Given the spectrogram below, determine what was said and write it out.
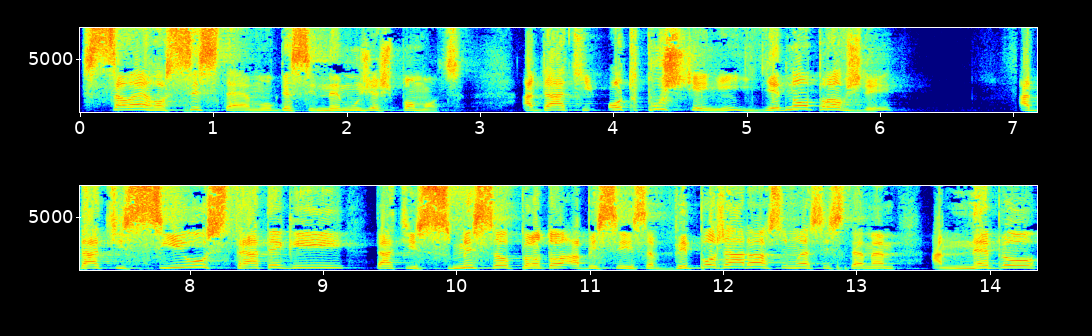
z celého systému, kde si nemůžeš pomoct. A dá ti odpuštění jednou provždy a dá ti sílu, strategii, dá ti smysl pro to, aby si se vypořádal s tímhle systémem a nebyl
